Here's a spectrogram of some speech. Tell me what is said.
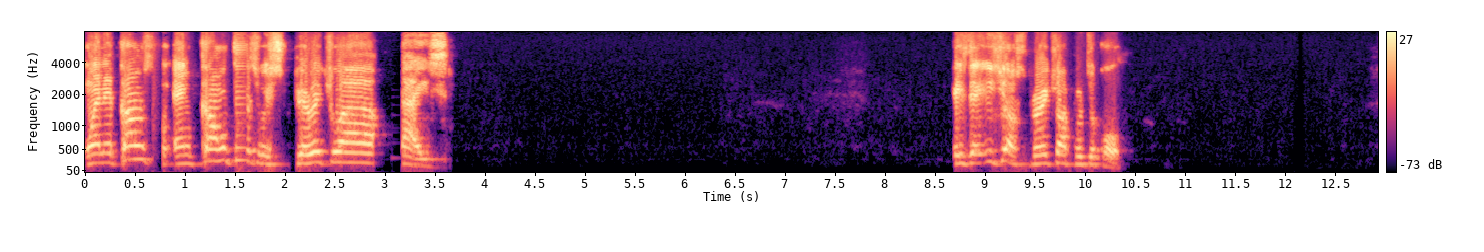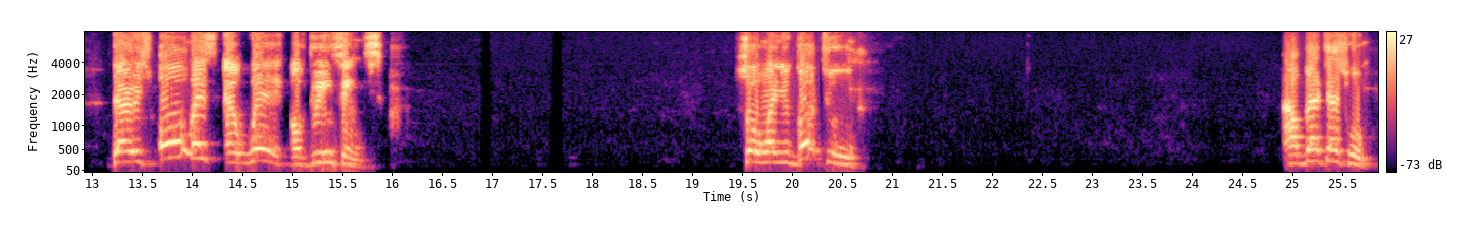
when it comes to encounters with spiritual guys is the issue of spiritual protocol. There is always a way of doing things. So when you go to Alberta's home,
